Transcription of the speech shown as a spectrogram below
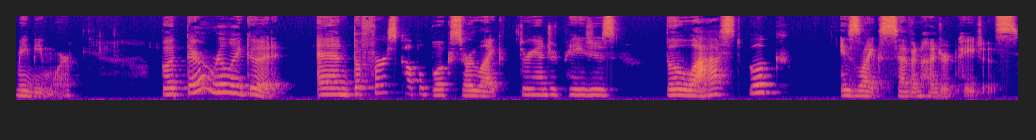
maybe more. But they're really good. And the first couple books are like 300 pages. The last book is like 700 pages.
